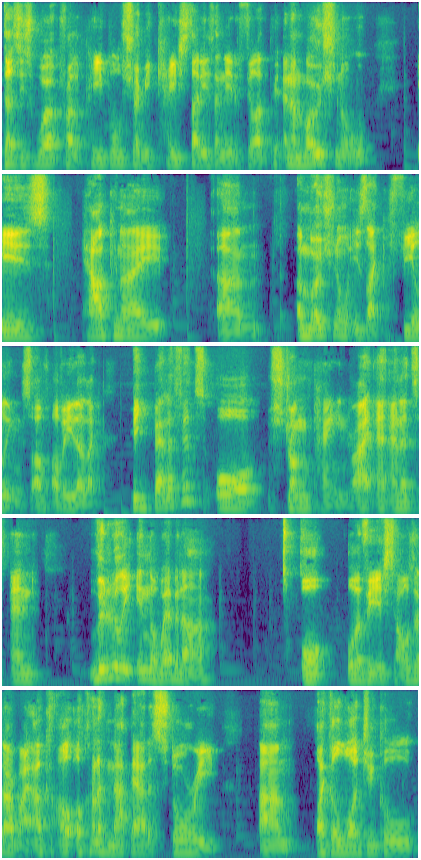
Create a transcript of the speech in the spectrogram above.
does this work for other people? Show me case studies. I need to feel like and emotional is how can I um emotional is like feelings of, of either like big benefits or strong pain, right? And, and it's and literally in the webinar or or the VSLs that I write, I'll, I'll, kind of map out a story, um, like a logical.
